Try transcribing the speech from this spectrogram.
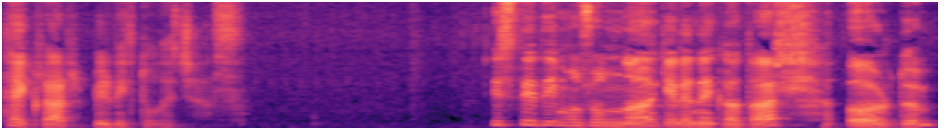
Tekrar birlikte olacağız. İstediğim uzunluğa gelene kadar ördüm.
